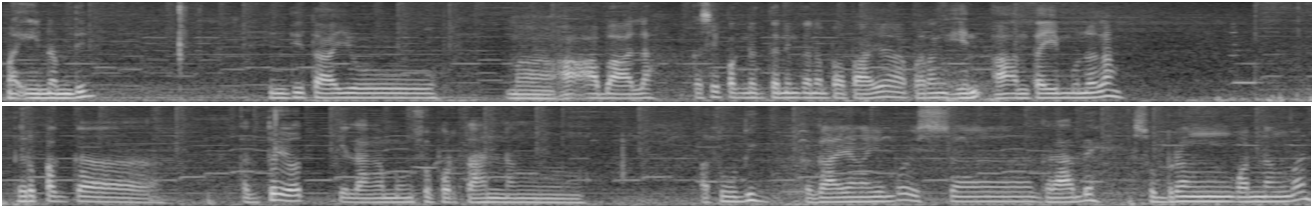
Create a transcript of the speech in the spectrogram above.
mainam din. Hindi tayo maaabala kasi pag nagtanim ka ng papaya parang in, aantayin mo na lang. Pero pagka tagtuyot kailangan mong suportahan ng patubig. Kagaya ngayon po is ah, grabe. Sobrang kwan ng kwan.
